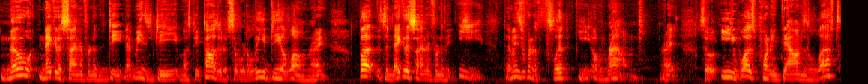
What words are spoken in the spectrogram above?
no negative sign in front of the d. That means d must be positive, so we're going to leave d alone, right? But there's a negative sign in front of the e. That means we're going to flip e around, right? So e was pointing down to the left,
